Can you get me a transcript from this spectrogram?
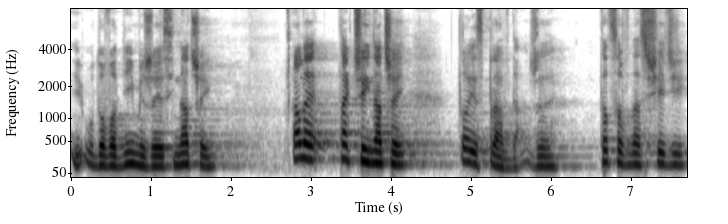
i udowodnijmy, że jest inaczej. Ale tak czy inaczej, to jest prawda, że to, co w nas siedzi,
